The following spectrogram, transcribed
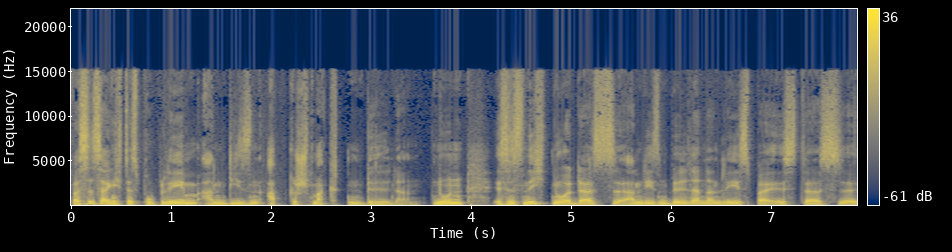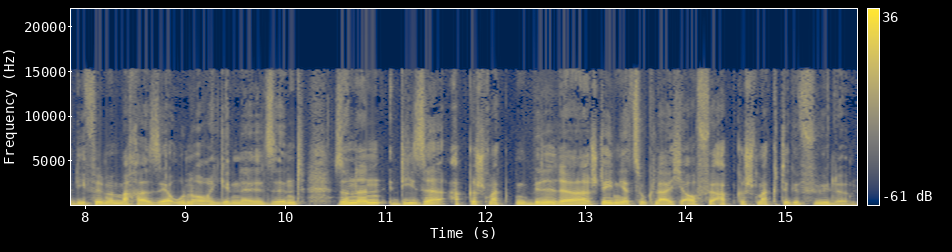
Was ist eigentlich das Problem an diesen abgeschmackten Bildern? Nun, ist es nicht nur, dass an diesen Bildern dann lesbar ist, dass äh, die Filmemacher sehr unoriginell sind, sondern diese abgeschmackten Bilder stehen ja zugleich auch für abgeschmackte Gefühle.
